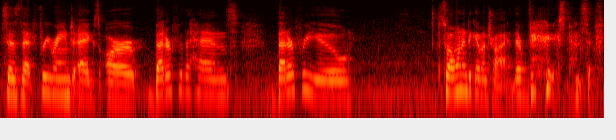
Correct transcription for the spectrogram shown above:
says that free range eggs are better for the hens, better for you. So I wanted to give them a try. They're very expensive.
